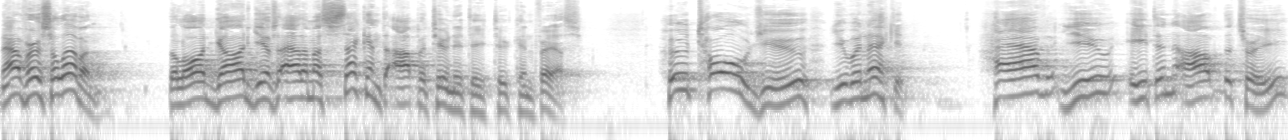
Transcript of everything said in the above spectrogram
Now, verse 11 the Lord God gives Adam a second opportunity to confess. Who told you you were naked? Have you eaten of the tree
